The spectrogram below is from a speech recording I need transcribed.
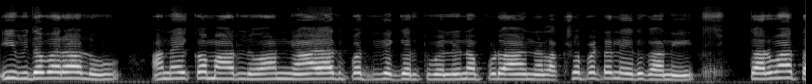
ఈ విధవరాలు అనేక మార్లు ఆ న్యాయాధిపతి దగ్గరికి వెళ్ళినప్పుడు ఆయన లక్ష్య పెట్టలేదు కానీ తర్వాత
